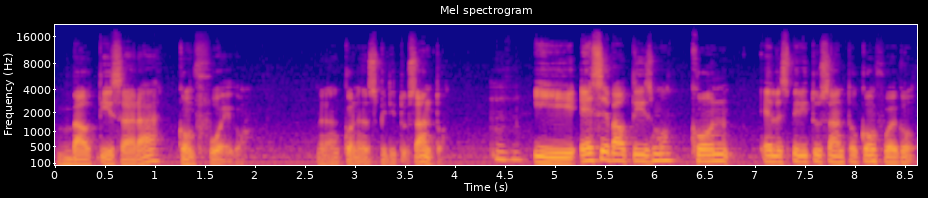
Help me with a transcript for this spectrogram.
bautizará con fuego, con el Espíritu Santo. Y ese bautismo con el Espíritu Santo, con fuego,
